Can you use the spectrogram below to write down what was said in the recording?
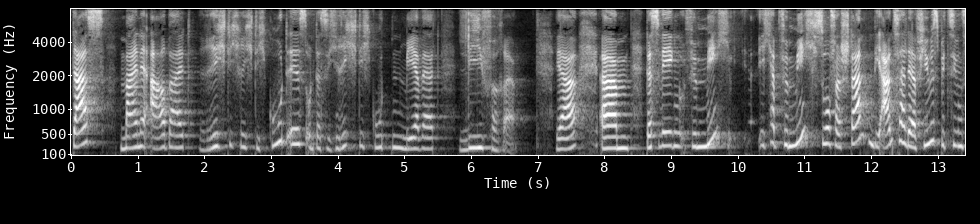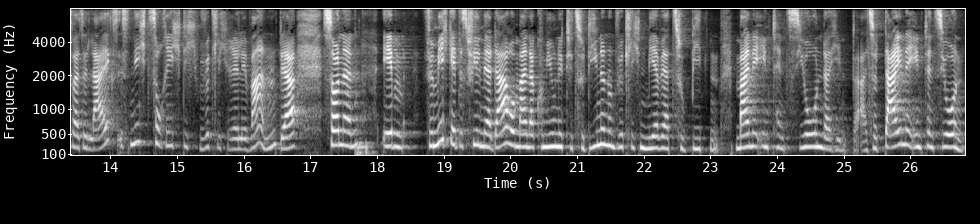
dass meine Arbeit richtig, richtig gut ist und dass ich richtig guten Mehrwert liefere. Ja, ähm, deswegen für mich ich habe für mich so verstanden, die Anzahl der Views beziehungsweise Likes ist nicht so richtig wirklich relevant, ja, sondern eben für mich geht es vielmehr darum, meiner Community zu dienen und wirklich einen Mehrwert zu bieten. Meine Intention dahinter, also deine Intention.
